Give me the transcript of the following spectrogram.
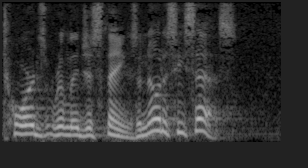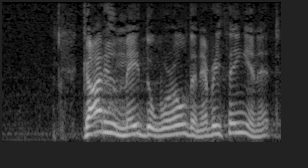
towards religious things. And notice he says, God who made the world and everything in it,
